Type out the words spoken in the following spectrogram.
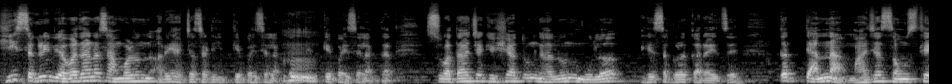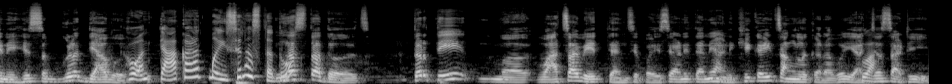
ही सगळी व्यवधानं सांभाळून अरे ह्याच्यासाठी इतके पैसे लागतात. इतके पैसे लागतात. स्वतःच्या खिशातून घालून मुलं हे सगळं करायचे. तर त्यांना माझ्या संस्थेने हे सगळं द्यावं. हो आणि त्या काळात पैसे नसतात हो. नसतातच. तर ते वाचावेत त्यांचे पैसे आणि त्यांनी आणखी काही चांगलं करावं याच्यासाठी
